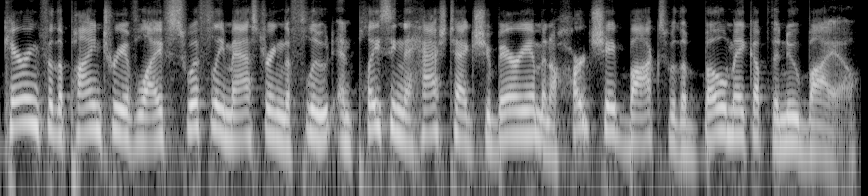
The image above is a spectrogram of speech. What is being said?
caring for the Pine Tree of Life, swiftly mastering the flute, and placing the hashtag Shibarium in a heart-shaped box with a bow make up the new bio.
